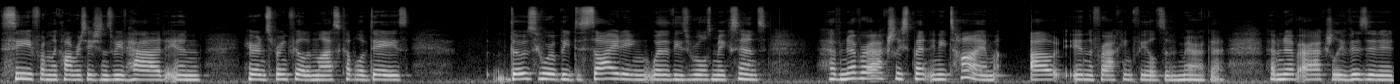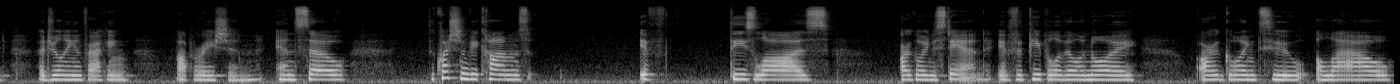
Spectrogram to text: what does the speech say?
see from the conversations we've had in here in Springfield in the last couple of days. Those who will be deciding whether these rules make sense have never actually spent any time out in the fracking fields of America, have never actually visited a drilling and fracking operation. And so the question becomes, if these laws are going to stand, if the people of Illinois are going to allow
